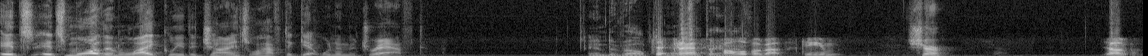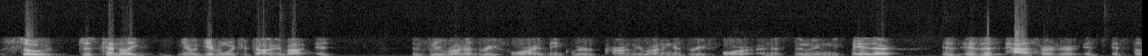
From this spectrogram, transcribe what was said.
it's it's more than likely the Giants will have to get one in the draft. And develop. the Can I ones ask a follow up about scheme? Sure. Um, so just kind of like you know, given what you're talking about, it, since we run a three-four, I think we're currently running a three-four, and assuming we stay there, is, is this pass rusher? It's, it's the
